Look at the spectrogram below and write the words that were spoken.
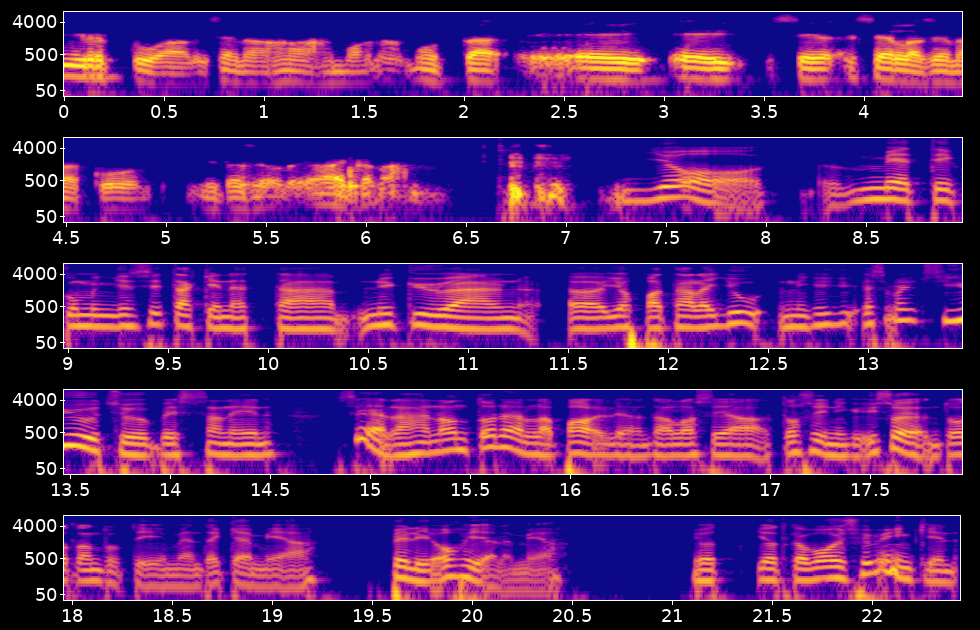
virtuaalisena hahmona, mutta ei, ei se, sellaisena kuin mitä se oli aikana. Joo, miettii kumminkin sitäkin, että nykyään jopa täällä ju, niin esimerkiksi YouTubessa, niin siellähän on todella paljon tällaisia tosi niin isojen tuotantotiimien tekemiä peliohjelmia, jotka vois hyvinkin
